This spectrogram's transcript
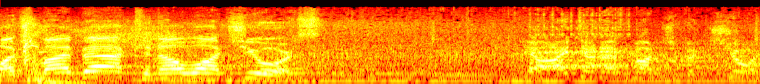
Watch my back and I'll watch yours. Yeah, I don't have much of a choice.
